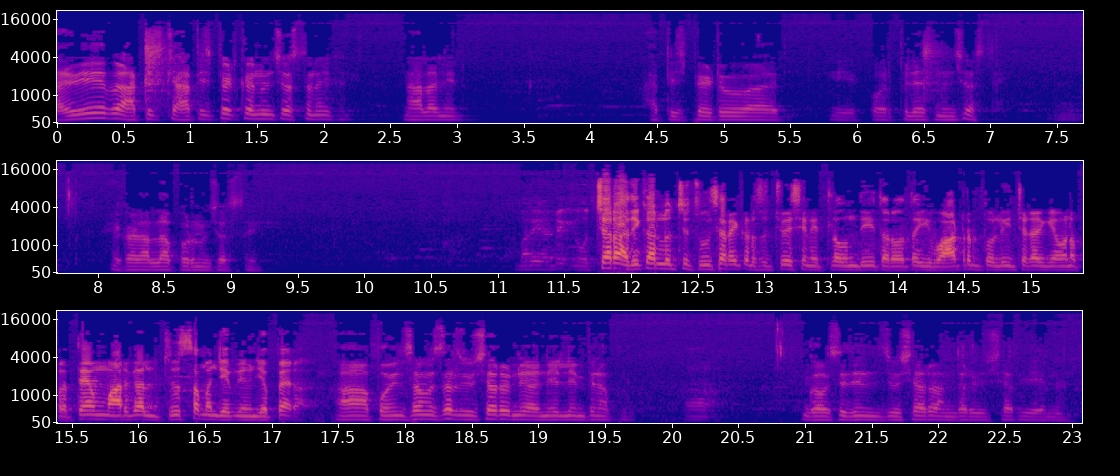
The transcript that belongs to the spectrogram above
అవి ఆఫీస్ ఆఫీస్పేట నుంచి వస్తున్నాయి నాలా నీళ్ళు. ఆఫీస్పేట ఈ ఫోర్ ప్లేస్ నుంచి వస్తాయి. ఇక్కడ అల్లాపూర్ నుంచి వస్తాయి. మరి అంటే వచ్చారా? అధికారులు వచ్చి చూసారా ఇక్కడ సిచ్యువేషన్ ఎట్లా ఉంది? తర్వాత ఈ వాటర్ తొలగించడానికి ఏమైనా ప్రత్యేక మార్గాలు చూస్తామని చెప్పి ఏమైనా చెప్పారా? పోయిన సంవత్సరం చూశారు నీళ్ళు నింపినప్పుడు. గౌసిదీన్ చూశారు అందరు చూశారు ఏమంది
